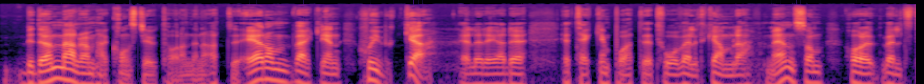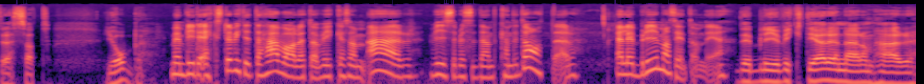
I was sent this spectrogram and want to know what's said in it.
bedömer alla de här konstiga uttalandena. Att är de verkligen sjuka eller är det ett tecken på att det är två väldigt gamla män som har ett väldigt stressat jobb? Men blir det extra viktigt det här valet av vilka som är vicepresidentkandidater? Eller bryr man sig inte om det? Det blir ju viktigare när de här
